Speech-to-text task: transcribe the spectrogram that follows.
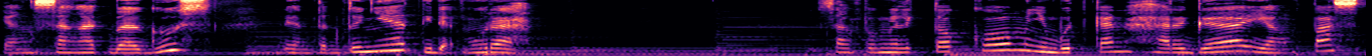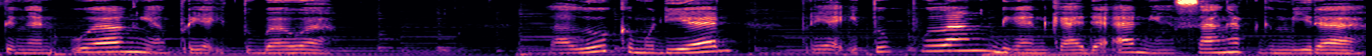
yang sangat bagus dan tentunya tidak murah. Sang pemilik toko menyebutkan harga yang pas dengan uang yang pria itu bawa. Lalu kemudian pria itu pulang dengan keadaan yang sangat gembira.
